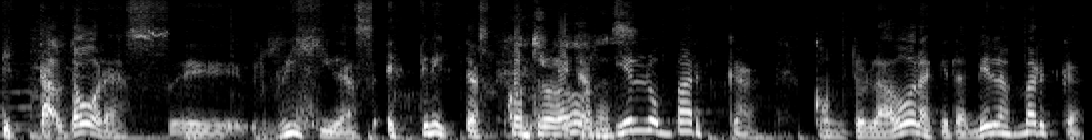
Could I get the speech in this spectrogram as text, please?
dictadoras, rígidas, estrictas, controladoras. que también los marca, controladoras, que también las marca.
